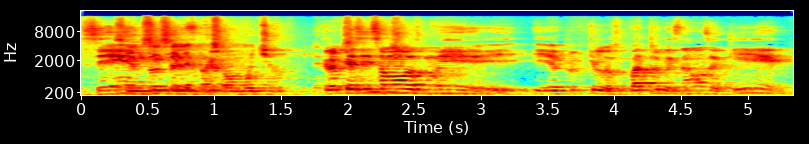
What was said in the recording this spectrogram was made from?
Sí, sí, entonces sí, le creo- pasó mucho. Le Creo que sí mucho. somos muy, y, y yo creo que los cuatro que estamos aquí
